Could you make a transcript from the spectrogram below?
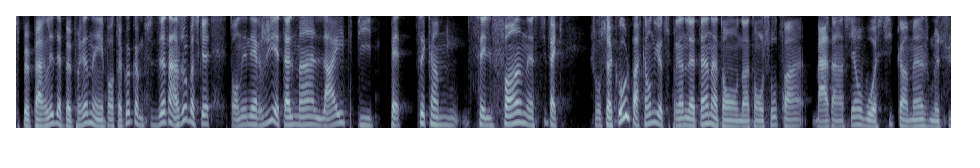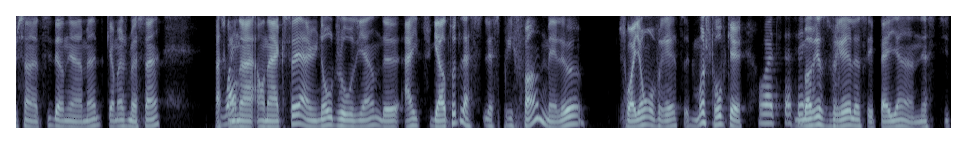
tu peux parler d'à peu près n'importe quoi, comme tu disais tantôt, parce que ton énergie est tellement light, puis comme c'est le fun. Fait que je trouve ça cool, par contre, que tu prennes le temps dans ton, dans ton show de faire ben, attention, voici comment je me suis senti dernièrement, puis comment je me sens. Parce qu'on a, on a accès à une autre Josiane de Hey, tu gardes tout l'esprit fun, mais là, soyons vrais. Moi, je trouve que Maurice vrai, c'est payant en esti.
